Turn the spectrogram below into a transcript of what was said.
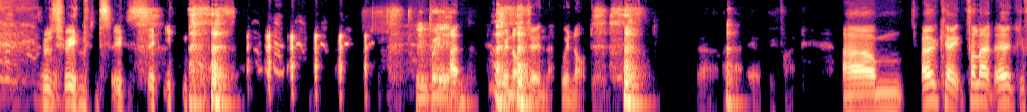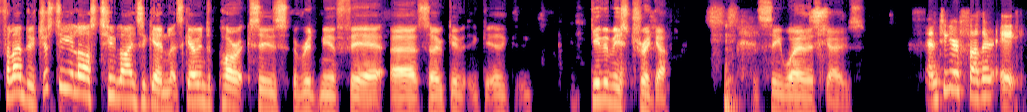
between the two scenes. be brilliant. We're not doing that. We're not doing that. Uh, it'll be fine. Um, okay, Philan- uh, Philander, just do your last two lines again. Let's go into Porrex's Rid Me of Fear. Uh, so give, give give him his trigger. Let's see where this goes. Send to your father eight.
